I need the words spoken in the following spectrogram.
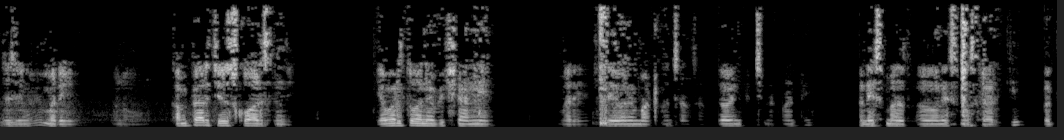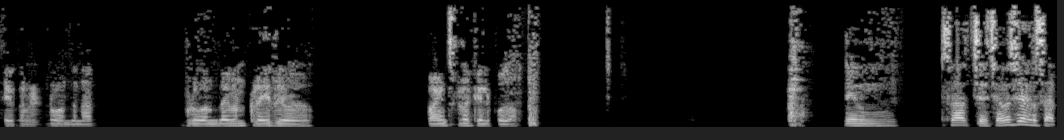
నిజంగా మరి మనం కంపేర్ చేసుకోవాల్సింది ఎవరితో అనే విషయాన్ని మరి దేవుని మాటలు చాలా చక్కగా వినిపించినటువంటి గణేశ్మస్ గారికి ప్రత్యేకమైనటువంటి వందనాలు. ఇప్పుడు వన్ బై వన్ ప్రైజ్ పాయింట్స్లోకి వెళ్ళిపోదాం. నేను సార్ చంద్రశేఖర్ సార్.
